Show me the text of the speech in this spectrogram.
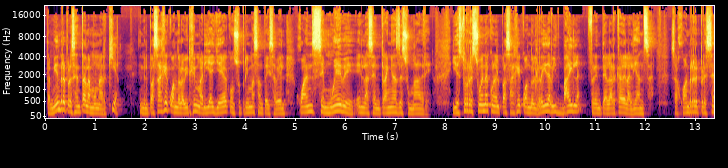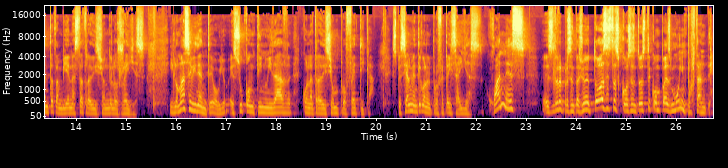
También representa la monarquía. En el pasaje cuando la Virgen María llega con su prima Santa Isabel, Juan se mueve en las entrañas de su madre. Y esto resuena con el pasaje cuando el rey David baila frente al arca de la alianza. O sea, Juan representa también a esta tradición de los reyes. Y lo más evidente, obvio, es su continuidad con la tradición profética, especialmente con el profeta Isaías. Juan es es la representación de todas estas cosas. Entonces este compa es muy importante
